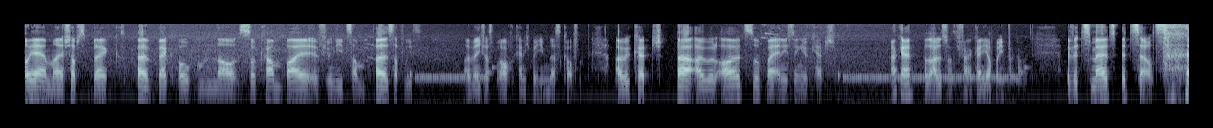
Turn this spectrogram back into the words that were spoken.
Oh yeah, my shop's back, uh, back open now, so come by if you need some, uh, supplies. Also wenn ich was brauche, kann ich bei ihm das kaufen. I will catch Uh, I will also buy anything you catch. Okay, also alles, was ich fange, kann ich auch bei ihm verkaufen. If it smells, it sells.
